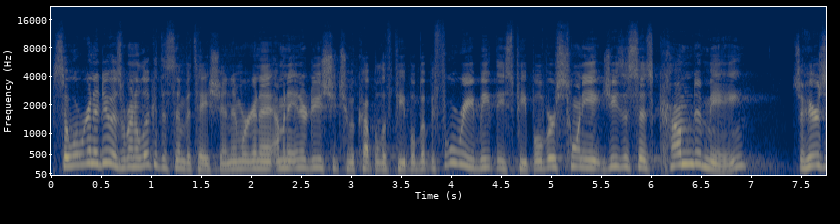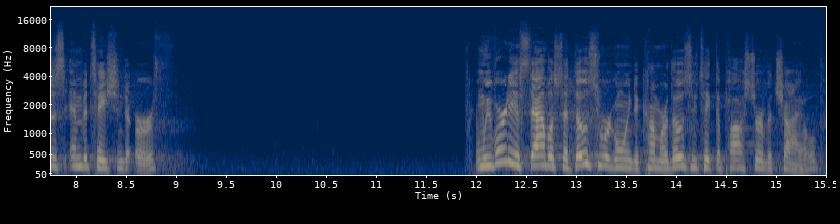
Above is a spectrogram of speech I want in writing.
So what we're going to do is we're going to look at this invitation and we're going to I'm going to introduce you to a couple of people. But before we meet these people, verse 28, Jesus says, "Come to me." So here's this invitation to earth. And we've already established that those who are going to come are those who take the posture of a child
